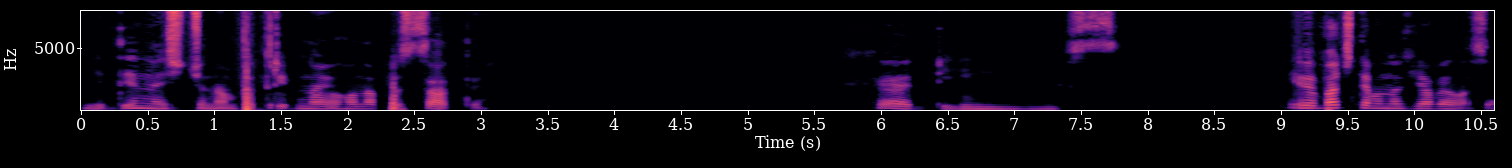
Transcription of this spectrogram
Єдине, що нам потрібно його написати. Headings. І ви бачите, воно з'явилося.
